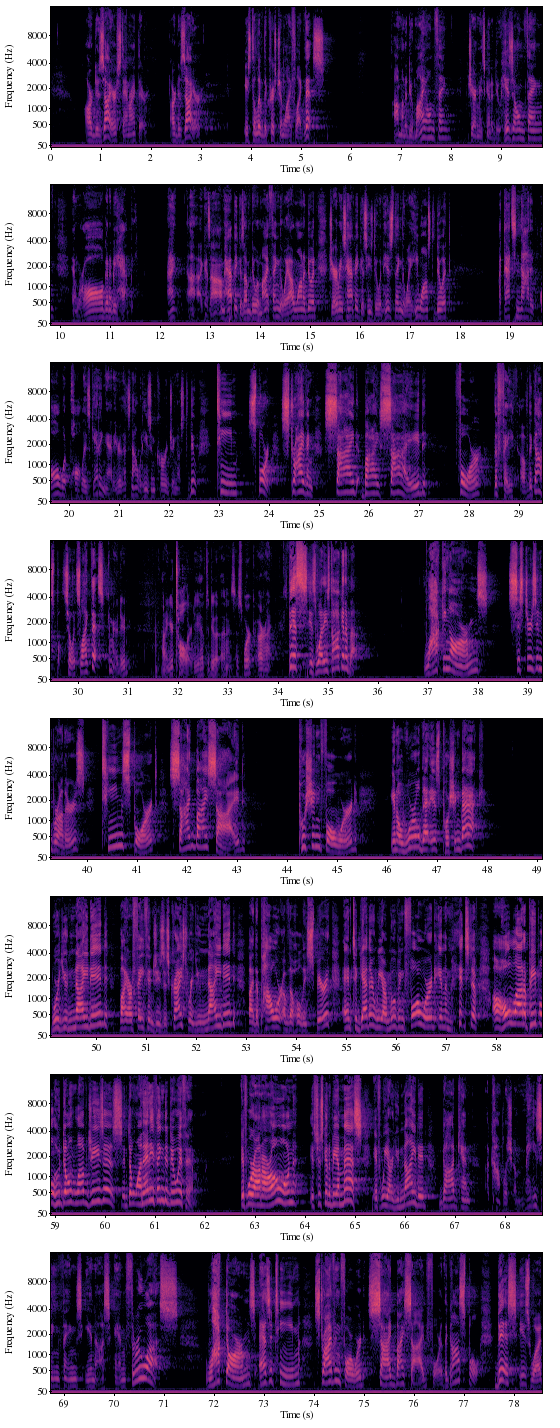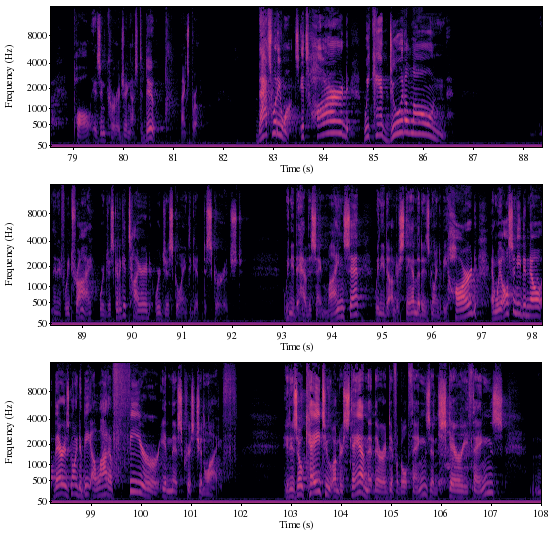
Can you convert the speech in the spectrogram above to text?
Our desire, stand right there. Our desire is to live the Christian life like this. I'm going to do my own thing. Jeremy's going to do his own thing, and we're all going to be happy, right? Because I'm happy because I'm doing my thing the way I want to do it. Jeremy's happy because he's doing his thing the way he wants to do it. But that's not at all what Paul is getting at here. That's not what he's encouraging us to do. Team sport, striving side by side for the faith of the gospel. So it's like this. Come here, dude. Oh, you're taller. Do you have to do it? Does this work? All right. This is what he's talking about. Locking arms, sisters and brothers, team sport, side by side, pushing forward in a world that is pushing back. We're united by our faith in Jesus Christ. We're united by the power of the Holy Spirit. And together we are moving forward in the midst of a whole lot of people who don't love Jesus and don't want anything to do with him. If we're on our own, it's just going to be a mess. If we are united, God can accomplish amazing things in us and through us. Locked arms as a team, striving forward side by side for the gospel. This is what Paul is encouraging us to do. Thanks, bro. That's what he wants. It's hard. We can't do it alone. And if we try, we're just going to get tired. We're just going to get discouraged. We need to have the same mindset. We need to understand that it is going to be hard. And we also need to know there is going to be a lot of fear in this Christian life. It is okay to understand that there are difficult things and scary things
